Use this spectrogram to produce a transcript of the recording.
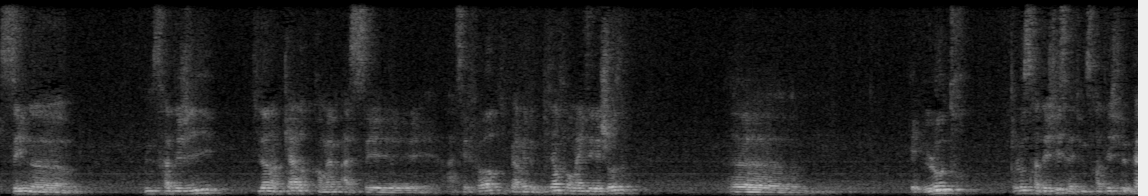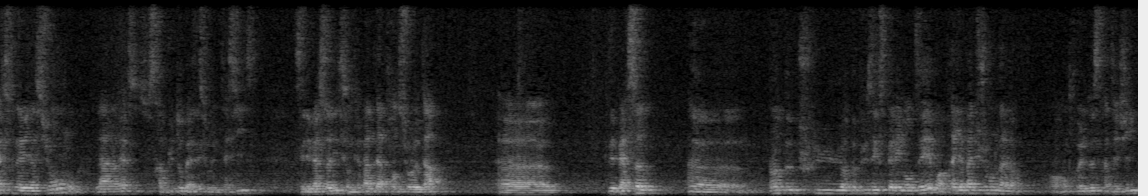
c'est une, euh, une stratégie qui donne un cadre quand même assez, fort, qui permet de bien formaliser les choses. Euh, et l'autre stratégie, ça va être une stratégie de personnalisation. Là, à l'inverse, ce sera plutôt basé sur du tacite. C'est des personnes qui sont capables d'apprendre sur le tas. Euh, des personnes euh, un, peu plus, un peu plus expérimentées. Bon, après, il n'y a pas du jugement de valeur entre les deux stratégies.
